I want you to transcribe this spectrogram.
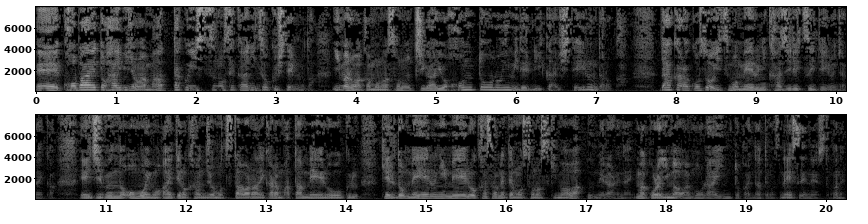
えー、小映えとハイビジョンは全く異質の世界に属しているのだ。今の若者はその違いを本当の意味で理解しているんだろうか。だからこそ、いつもメールにかじりついているんじゃないか。えー、自分の思いも相手の感情も伝わらないからまたメールを送る。けれど、メールにメールを重ねてもその隙間は埋められない。まあ、これは今はもう LINE とかになってますね。SNS とかね。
